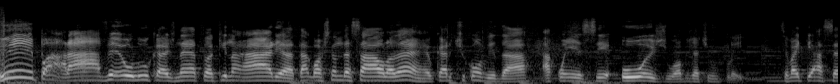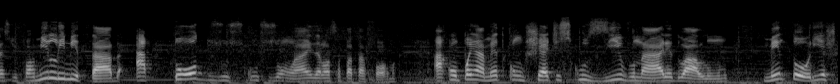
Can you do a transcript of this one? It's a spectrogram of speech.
Imparável Lucas Neto aqui na área. Tá gostando dessa aula, né? Eu quero te convidar a conhecer hoje o Objetivo Play. Você vai ter acesso de forma ilimitada a todos os cursos online da nossa plataforma, acompanhamento com chat exclusivo na área do aluno mentorias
